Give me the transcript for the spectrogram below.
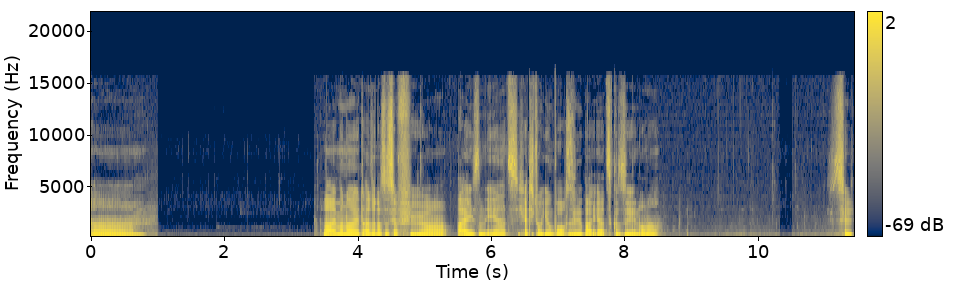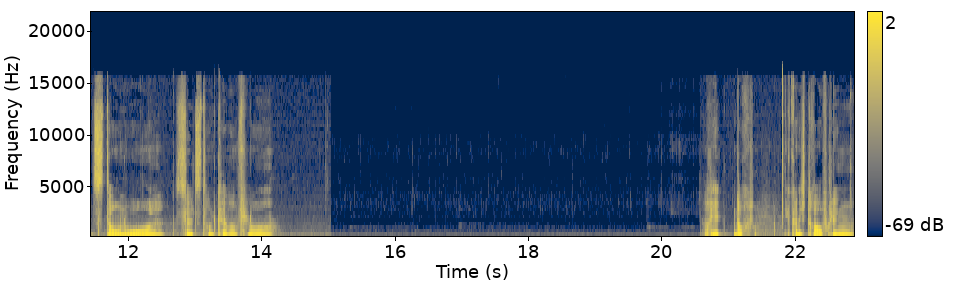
Ähm, Limonite, also das ist ja für Eisenerz. Ich hätte doch irgendwo auch Silbererz gesehen, oder? Siltstone Wall, Siltstone Cavern Floor. Ach, hier, doch. Hier kann ich draufklicken.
